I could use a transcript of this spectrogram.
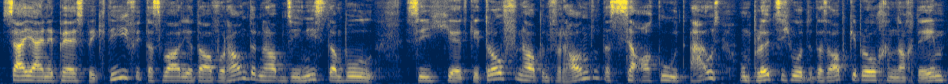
sei eine Perspektive. Das war ja da vorhanden. Dann haben sie in Istanbul sich äh, getroffen, haben verhandelt. Das sah gut aus. Und plötzlich wurde das abgebrochen, nachdem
